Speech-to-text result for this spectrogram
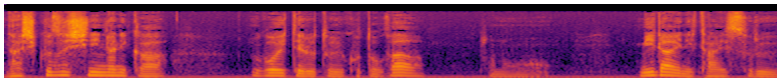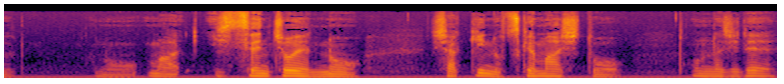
なし崩しに何か動いてるということがその未来に対するあの、まあ、1000兆円の借金の付け回しと同じで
